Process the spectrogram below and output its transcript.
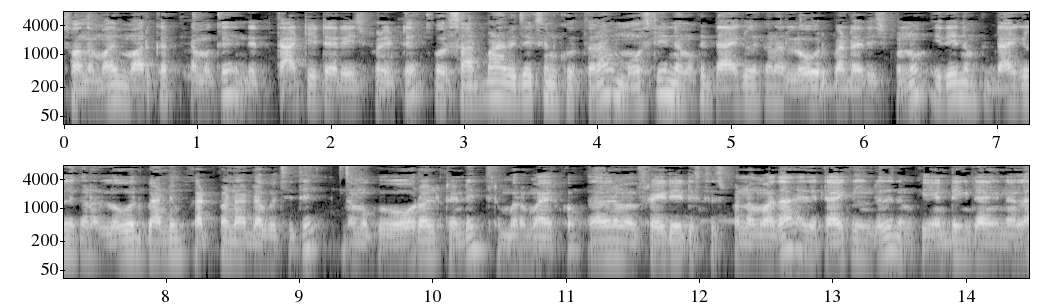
ஸோ அந்த மாதிரி மார்க்கெட் நமக்கு இந்த தேர்ட்டி எயிட்டை ரீச் பண்ணிட்டு ஒரு ஷார்ப்பான ரிஜெக்ஷன் கொடுத்தோம்னா மோஸ்ட்லி நமக்கு டயகலுக்கான லோவர் பேண்டை ரீச் பண்ணும். இதே நமக்கு டயகலுக்கான லோவர் பேண்டும் கட் பண்ணாத பட்சத்து நமக்கு ஓவரால் ட்ரெண்டு திரும்பமாக இருக்கும். அதாவது நம்ம ஃப்ரைடே டிஸ்கஸ் பண்ண மாதிரி தான் இது டயகல்ன்றது நமக்கு எண்டிங் டயங்கனால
